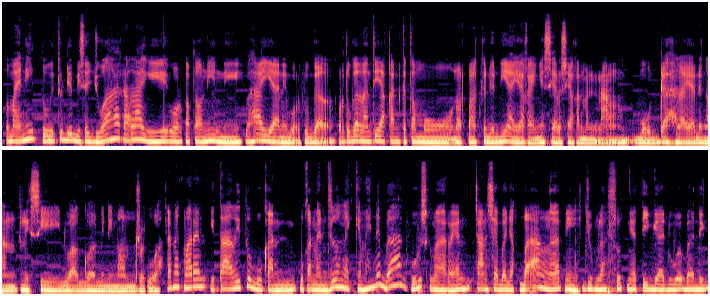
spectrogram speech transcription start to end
pemain itu itu dia bisa juara lagi World Cup tahun ini. Bahaya nih Portugal. Portugal nanti akan ketemu North Macedonia ya kayaknya sih harusnya akan menang. Mudah lah ya dengan selisih dua dua gol minimal menurut gua. Karena kemarin Italia tuh bukan bukan main jelek ya mainnya bagus kemarin. Chance-nya banyak banget nih. Jumlah shootnya 32 banding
